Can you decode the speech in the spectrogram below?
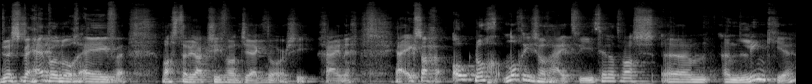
dus we hebben nog even, was de reactie van Jack Dorsey. Geinig. Ja, ik zag ook nog, nog iets wat hij tweette. En dat was ehm, een linkje.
